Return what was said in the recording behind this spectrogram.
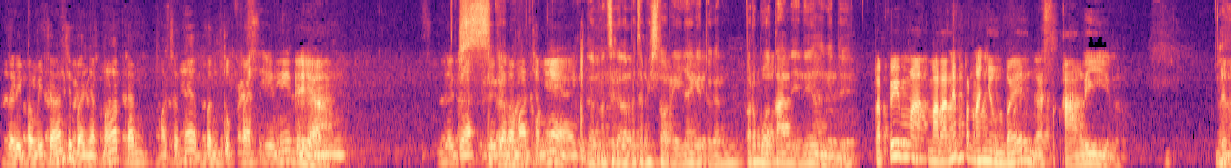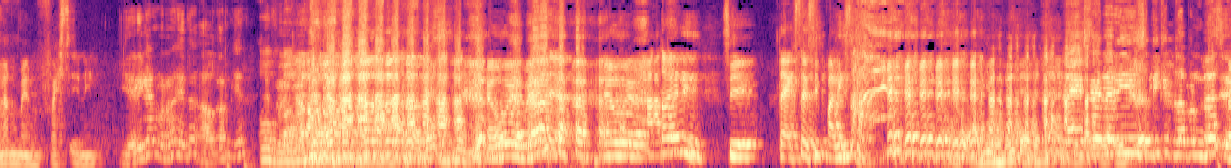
dari pembicaraan sih banyak banget kan maksudnya bentuk face ini dengan segala, segala macamnya ya gitu dengan segala macam historinya gitu kan perbuatan ini lah gitu ya. Tapi Ma- Marane pernah nyobain nggak sekali gitu dengan manifest ini? Jadi kan pernah itu altar kan? oh enggak LWB ya, LWB. Atau ini si TXT si ya. Nah, saya dari sedikit 18 ya.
